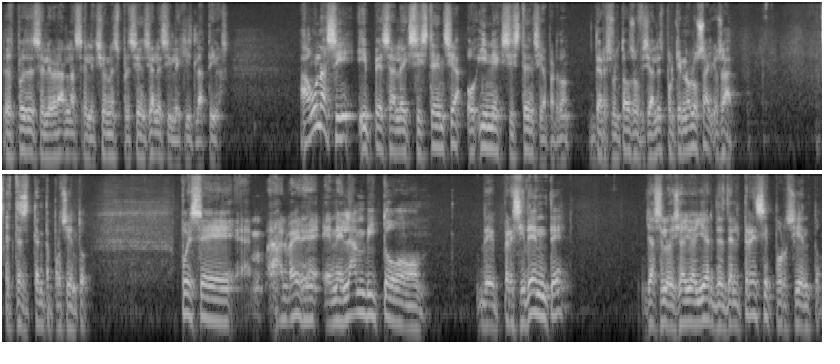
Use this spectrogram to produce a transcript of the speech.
después de celebrar las elecciones presidenciales y legislativas. Aún así, y pese a la existencia o inexistencia, perdón, de resultados oficiales, porque no los hay, o sea, este 70%, pues eh, al ver eh, en el ámbito de presidente, ya se lo decía yo ayer, desde el 13%,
